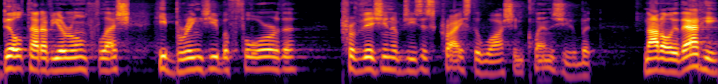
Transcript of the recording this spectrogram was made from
built out of your own flesh, He brings you before the provision of Jesus Christ to wash and cleanse you. But not only that, He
